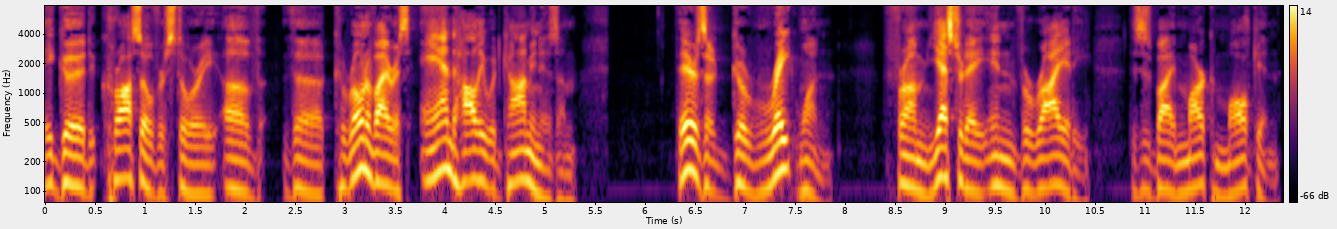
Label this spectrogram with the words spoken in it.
a good crossover story of the coronavirus and Hollywood communism, there's a great one from yesterday in Variety. This is by Mark Malkin.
